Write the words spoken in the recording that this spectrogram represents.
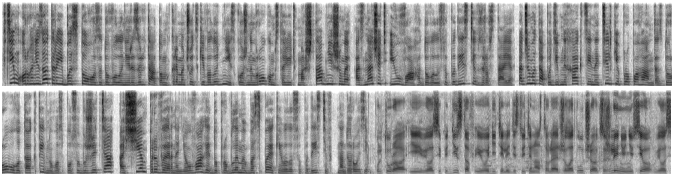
Втім, організатори і без того задоволені результатом. Кременчуцькі велодні з кожним роком стають масштабнішими, а значить, і увага до велосипедистів зростає. Адже мета подібних акцій не тільки пропаганда здорового та активного способу життя, а ще привернення уваги до проблеми безпеки велосипедистів на дорозі. Культура и велосипедистов, и водителей действительно оставляет желать лучшего. К сожалению, не все велосипедисты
